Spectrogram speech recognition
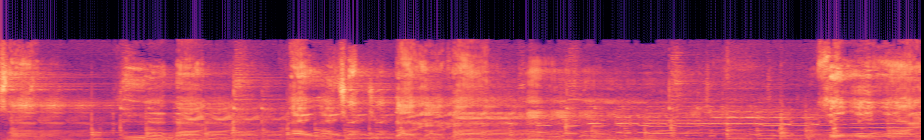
sang của bàn áo trắng đại bạc. Võ hài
